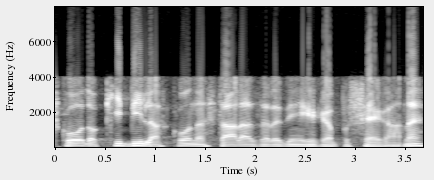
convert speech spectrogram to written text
škodo, ki bi lahko nastala zaradi nekega posega. Ne?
